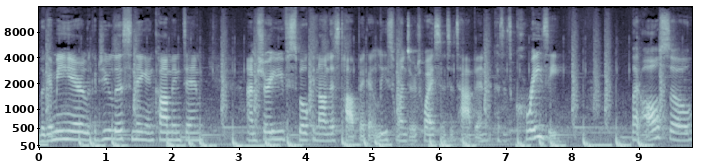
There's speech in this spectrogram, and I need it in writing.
Look at me here, look at you listening and commenting. I'm sure you've spoken on this topic at least once or twice since it's happened because it's crazy. But also,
